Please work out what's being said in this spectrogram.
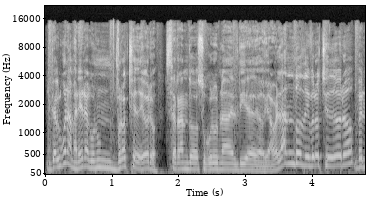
de alguna manera, con un broche de oro, cerrando su columna del día de hoy. Hablando de broche de oro, ven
